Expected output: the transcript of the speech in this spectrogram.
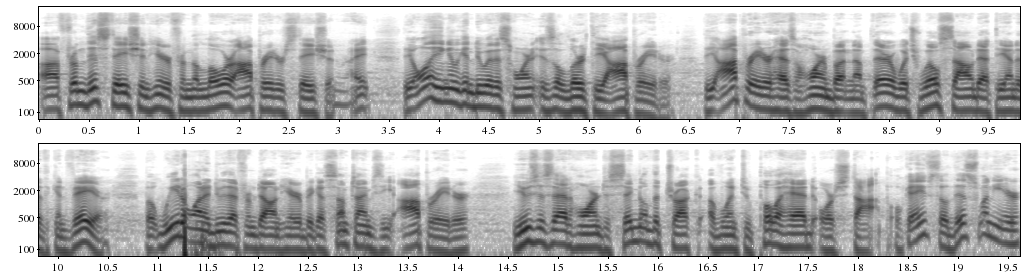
uh, from this station here, from the lower operator station, right? The only thing we can do with this horn is alert the operator. The operator has a horn button up there which will sound at the end of the conveyor, but we don't want to do that from down here because sometimes the operator uses that horn to signal the truck of when to pull ahead or stop, okay? So this one here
